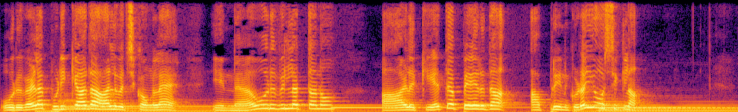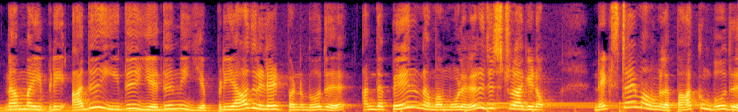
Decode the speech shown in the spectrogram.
ஒருவேளை பிடிக்காத ஆள் வச்சுக்கோங்களேன். என்ன ஒரு வில்லத்தனம்? ஆளுக்கு ஏத்த பேர் தான் அப்படின்னு கூட யோசிக்கலாம். நம்ம இப்படி அது இது எதுன்னு எப்படியாவது ரிலேட் பண்ணும்போது அந்த பேர் நம்ம மூளையில் ரெஜிஸ்டர் ஆகிடும். நெக்ஸ்ட் டைம் அவங்கள பார்க்கும்போது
